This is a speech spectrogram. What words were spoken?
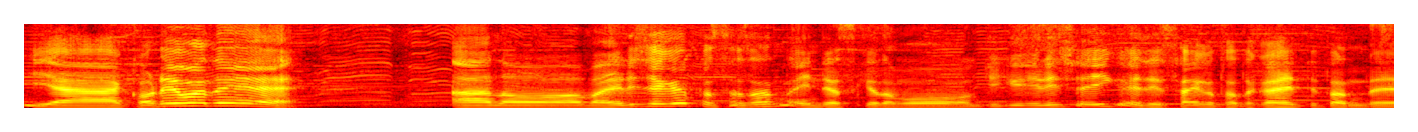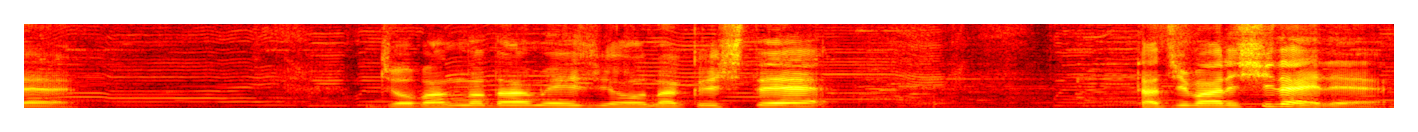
いやこれはねあのー、まあ、エリシャがやっぱ刺さんないんですけども、結局エリシャ以外で最後戦えてたんで、序盤のダメージをなくして、立ち回り次第で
